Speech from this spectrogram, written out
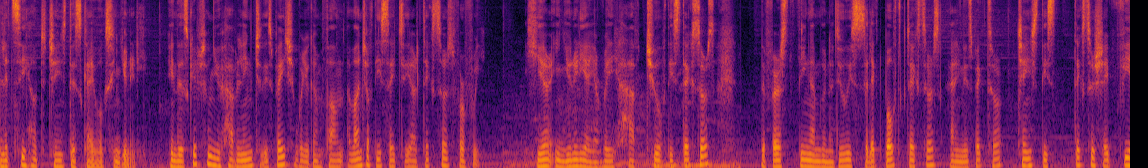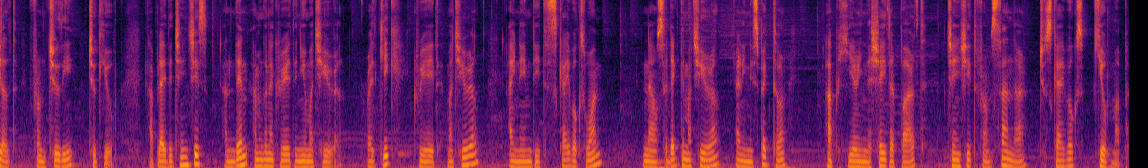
Let's see how to change the skybox in Unity. In the description you have a link to this page where you can find a bunch of these HDR textures for free. Here in Unity I already have two of these textures. The first thing I'm gonna do is select both textures and in inspector change this texture shape field from 2D to cube. Apply the changes and then I'm gonna create a new material. Right click, create material, I named it skybox1. Now select the material and in inspector, up here in the shader part, change it from standard to skybox cube map.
